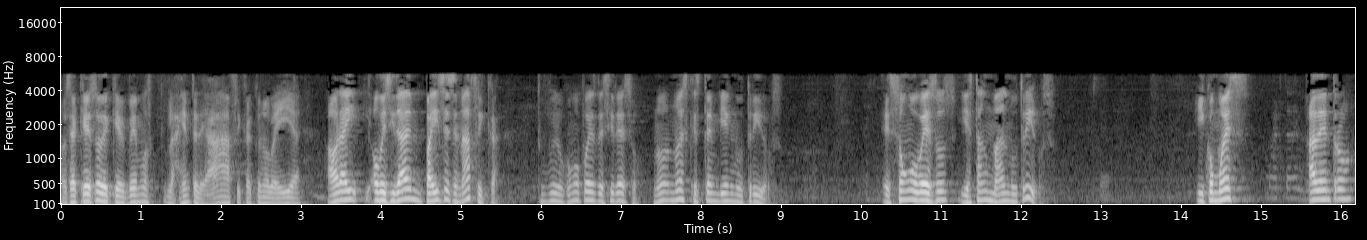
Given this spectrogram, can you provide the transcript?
O sea que eso de que vemos la gente de África que uno veía, ahora hay obesidad en países en África. Tú, pero ¿cómo puedes decir eso? No, no es que estén bien nutridos. Eh, Son obesos y están mal nutridos. Y como es adentro,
